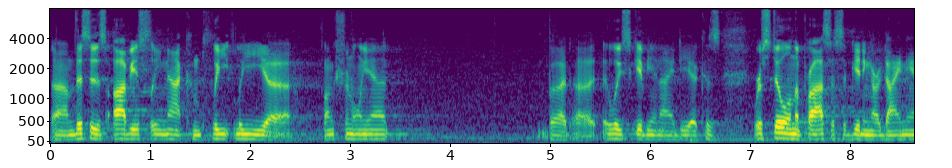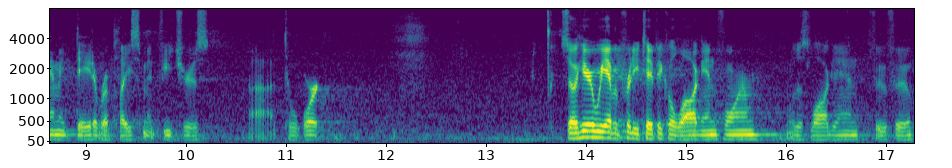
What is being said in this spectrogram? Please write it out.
Um, this is obviously not completely uh, functional yet, but uh, at least give you an idea because we're still in the process of getting our dynamic data replacement features uh, to work. So here we have a pretty typical login form. We'll just log in, foo-foo.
